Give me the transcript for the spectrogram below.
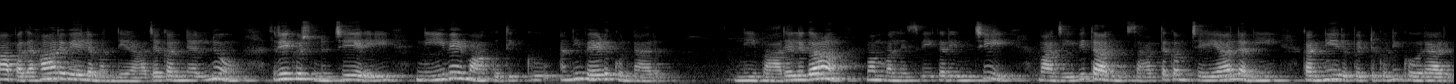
ఆ పదహారు వేల మంది రాజకన్యలను శ్రీకృష్ణుని చేరి నీవే మాకు దిక్కు అని వేడుకున్నారు. నీ భార్యలుగా మమ్మల్ని స్వీకరించి మా జీవితాలను సార్థకం చేయాలని కన్నీరు పెట్టుకుని కోరారు.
